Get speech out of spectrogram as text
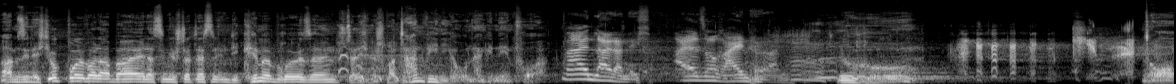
Haben Sie nicht Juckpulver dabei, dass Sie mir stattdessen in die Kimme bröseln? Stelle ich mir spontan weniger unangenehm vor. Nein, leider nicht. Also reinhören. Juhu. Oh.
